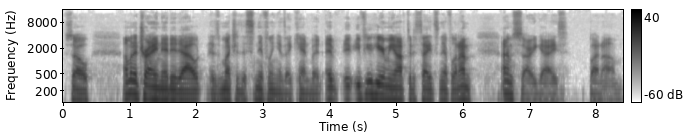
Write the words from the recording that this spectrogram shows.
So I'm gonna try and edit out as much of the sniffling as I can. But if if you hear me off to the side sniffling, I'm I'm sorry, guys. But um,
